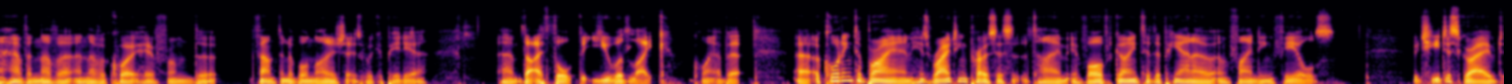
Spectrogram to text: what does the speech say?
I have another another quote here from the Fountain of All Knowledge that is Wikipedia um, that I thought that you would like quite a bit. Uh, according to Brian, his writing process at the time involved going to the piano and finding feels, which he described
